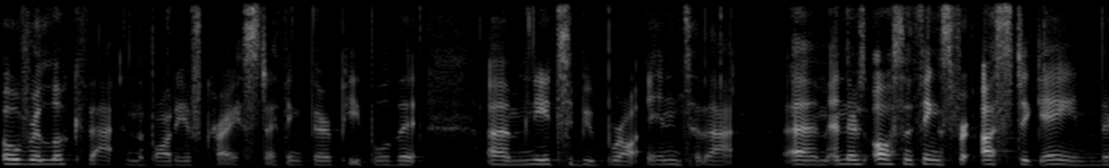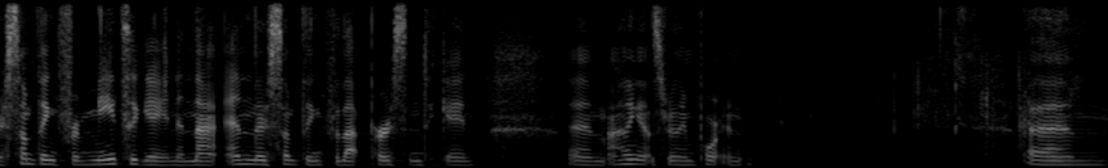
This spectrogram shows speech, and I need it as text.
overlook that in the body of Christ. I think there are people that um, need to be brought into that. Um, and there's also things for us to gain. There's something for me to gain in that, and there's something for that person to gain. Um, I think that's really important. Um,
